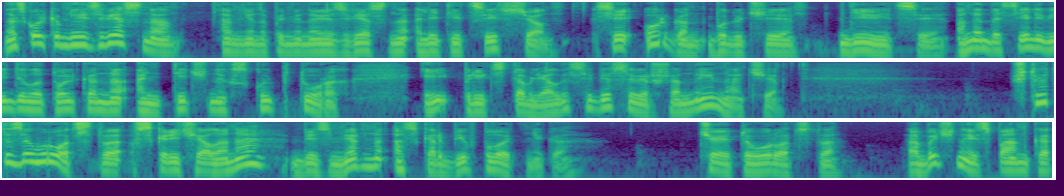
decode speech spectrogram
Насколько мне известно, а мне, напоминаю, известно о Летиции все, сей орган, будучи девицей, она доселе видела только на античных скульптурах и представляла себе совершенно иначе. «Что это за уродство?» — вскричала она, безмерно оскорбив плотника. «Че это уродство? Обычная испанка».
